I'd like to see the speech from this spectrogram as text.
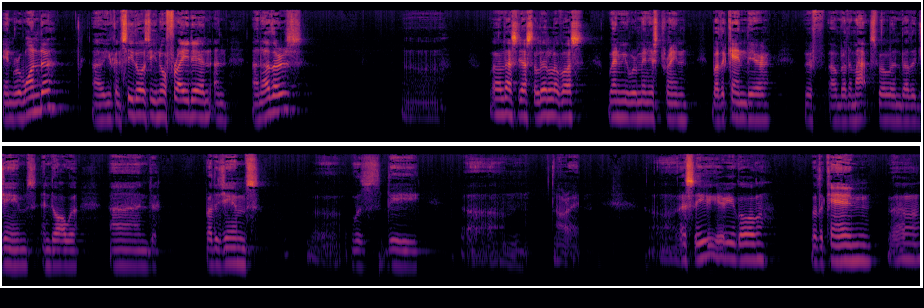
in Rwanda. Uh, you can see those you know Friday and, and, and others. Uh, well, that's just a little of us when we were ministering Brother Ken there with uh, Brother Maxwell and Brother James and Dawa. And Brother James uh, was the. Um, all right. Uh, let's see. Here you go. Brother Ken. Uh,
